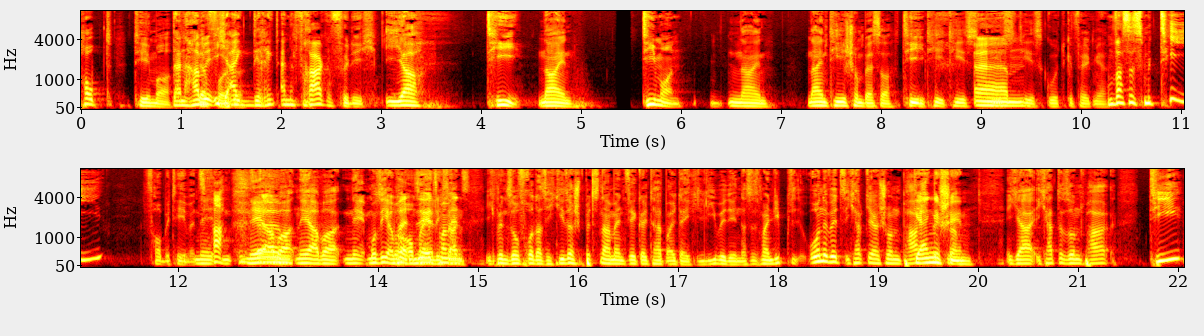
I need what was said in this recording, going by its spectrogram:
Hauptthema. Dann habe ich Folge. direkt eine Frage für dich. Ja, T. nein, Timon. nein. Nein, T ist schon besser. T, T, T ist, Ähm, T ist gut, gefällt mir. Und was ist mit T? VBT-Witz. Nee, nee, Ähm, aber, nee, aber, nee, muss ich aber auch mal ehrlich mal sagen. Ich bin so froh, dass ich dieser Spitznamen entwickelt habe, Alter. Ich liebe den. Das ist mein Lieb. Ohne Witz, ich hatte ja schon ein paar Gern Spitznamen. Ja, ich hatte so ein paar. T,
